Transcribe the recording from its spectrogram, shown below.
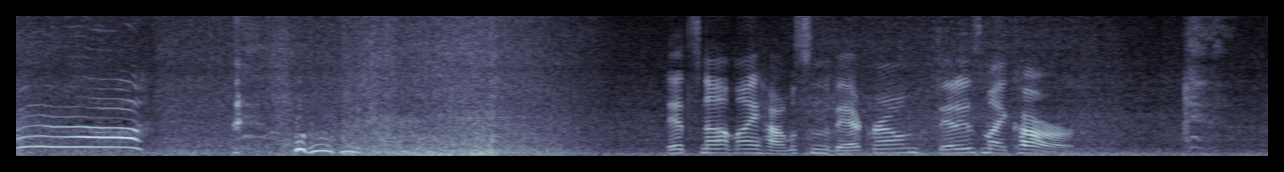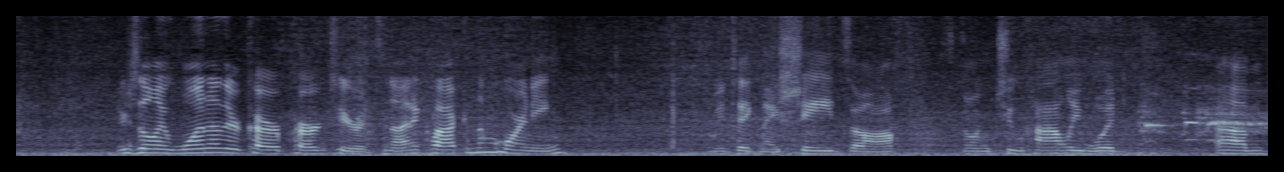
Ah! That's not my house in the background. That is my car. There's only one other car parked here. It's 9 o'clock in the morning. Let me take my shades off. It's going to Hollywood. Um,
